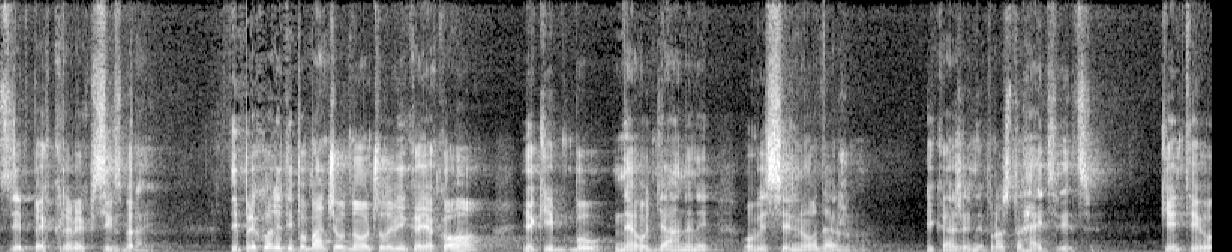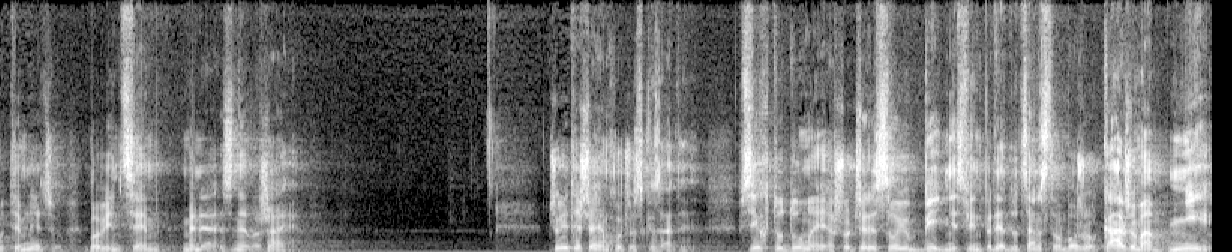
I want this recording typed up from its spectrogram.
сліпих, кривих, всіх збирай. І приходить і побачив одного чоловіка, якого? який був не одягнений у весільну одежу. І каже, не просто геть звідси, киньте його в темницю, бо він цим мене зневажає. Чуєте, що я вам хочу сказати? Всі, хто думає, що через свою бідність він прийде до Царства Божого, кажу вам ні.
